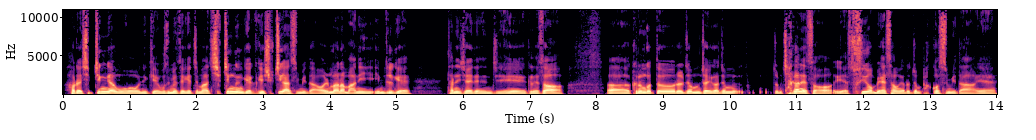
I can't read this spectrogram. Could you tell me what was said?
하루에 10 찍냐고 이렇게 웃으면서 얘기했지만 10 찍는 게 그게 쉽지가 않습니다. 얼마나 많이 힘들게 다니셔야 되는지 그래서 어, 그런 것들을 좀 저희가 좀좀 착안해서 예, 수요 매상회로 좀 바꿨습니다. 예.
